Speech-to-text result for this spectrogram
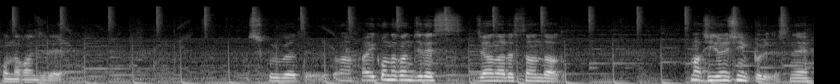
こんな感じで。シクルがやってるかな。はいこんな感じです。ジャーナルスタンダード。まあ非常にシンプルですね。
